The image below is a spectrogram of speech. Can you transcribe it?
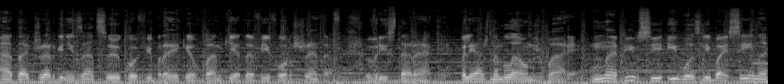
а также организацию кофе-брейков, банкетов и фуршетов в ресторане, пляжном лаунж-баре, на пирсе и возле бассейна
